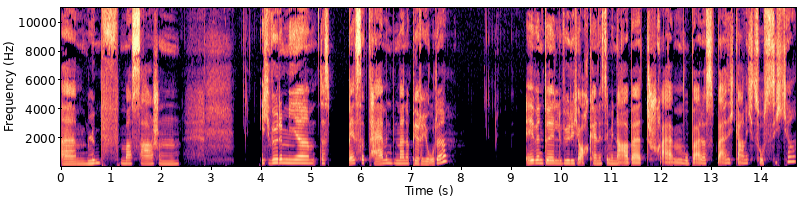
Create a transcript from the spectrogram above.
ähm, Lymphmassagen ich würde mir das besser timen mit meiner Periode. Eventuell würde ich auch keine Seminararbeit schreiben, wobei das weiß ich gar nicht so sicher.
